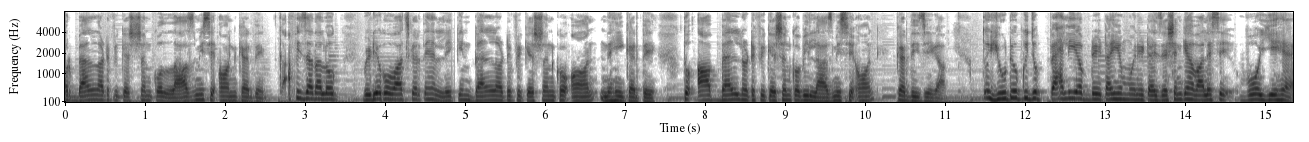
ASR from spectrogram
और बेल नोटिफिकेशन को लाजमी से ऑन कर दें। काफ़ी ज़्यादा लोग वीडियो को वॉच करते हैं, लेकिन बेल नोटिफिकेशन को ऑन नहीं करते। तो आप बेल नोटिफिकेशन को भी लाजमी से ऑन कर दीजिएगा। तो YouTube की जो पहली अपडेट आई है मोनेटाइजेशन के हवाले से, वो ये है।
